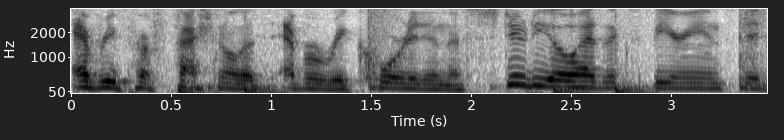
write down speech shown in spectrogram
every professional that's ever recorded in a studio has experienced it.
